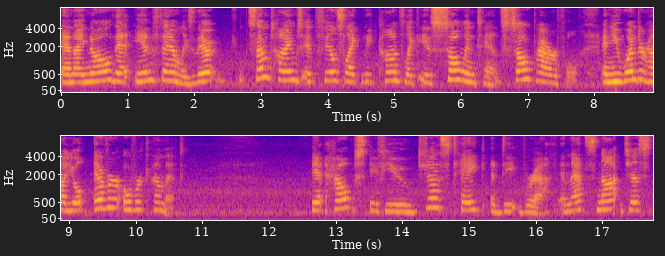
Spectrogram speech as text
And I know that in families, there sometimes it feels like the conflict is so intense, so powerful, and you wonder how you'll ever overcome it. It helps if you just take a deep breath, and that's not just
